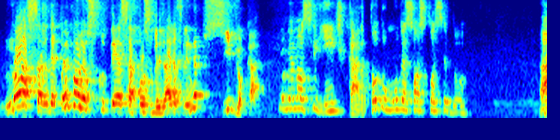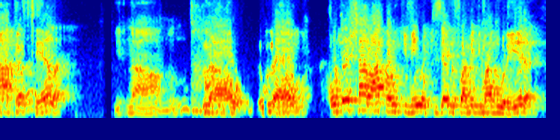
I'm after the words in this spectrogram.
Nossa, depois que eu escutei essa possibilidade, eu falei, não é possível, cara. O problema é o seguinte, cara, todo mundo é sócio torcedor. Ah, cancela. Não, não Não, não. Vou deixar lá para ano que vem, eu quiser ir no Flamengo de Madureira,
